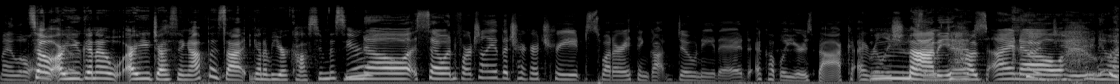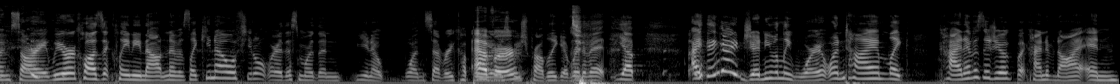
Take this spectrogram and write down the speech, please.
my little So, are you gonna are you dressing up? Is that gonna be your costume this year? No, so unfortunately, the trick or treat sweater I think got donated a couple years back. I really should. Maddie, have how I know? I know. I'm sorry. We were closet cleaning out, and I was like, you know, if you don't wear this more than you know once every couple years, we should probably get rid of it. yep. I think I genuinely wore it one time, like kind of as a joke, but kind of not, and.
